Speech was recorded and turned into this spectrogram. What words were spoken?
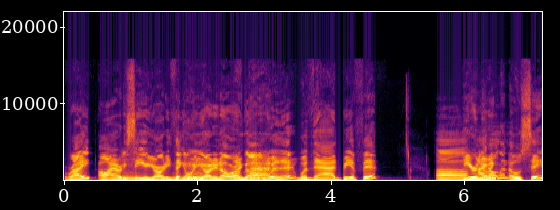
right? Oh, I already see you. You're already thinking. Well, you already know where I'm going that. with it. Would that be a fit Uh, here in New England? OC.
